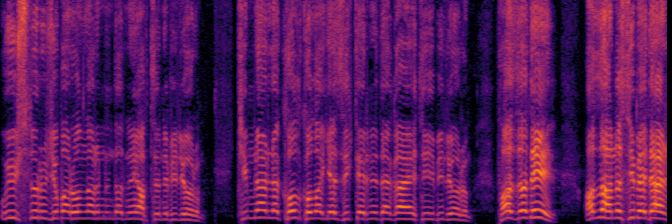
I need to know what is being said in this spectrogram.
Uyuşturucu baronlarının da ne yaptığını biliyorum. Kimlerle kol kola gezdiklerini de gayet iyi biliyorum. Fazla değil. Allah nasip eder.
